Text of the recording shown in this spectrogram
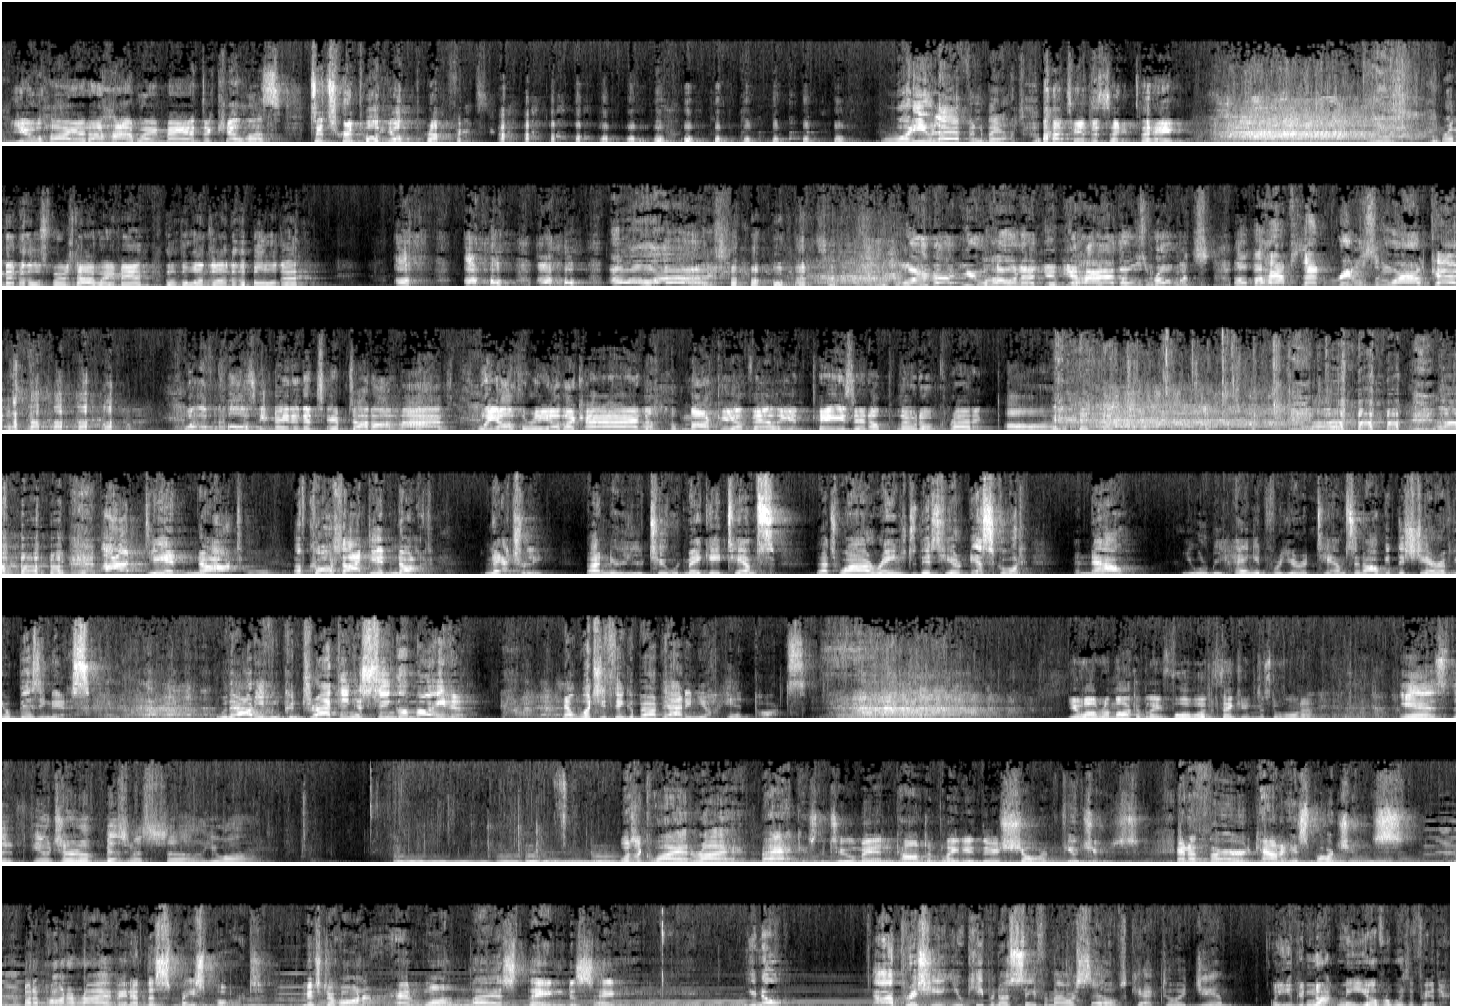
you hired a highwayman to kill us to triple your profits. What are you laughing about? I did the same thing. Remember those first highwaymen, the, the ones under the boulder? Oh, oh, oh, oh, us! Oh, what about you, Horner? Did you hire those robots? Or perhaps that riddlesome wildcat? Well, of course he made an attempt on our lives. We are three of a kind. Oh. Machiavellian peas in a plutocratic pod. I did not. Of course I did not. Naturally, I knew you two would make attempts. That's why I arranged this here escort. And now, you will be hanged for your attempts, and I'll get the share of your busyness. Without even contracting a single murder. Now, what you think about that in your head parts? You are remarkably forward thinking, Mr. Horner. yes, the future of business, sir, you are. was a quiet ride back as the two men contemplated their short futures, and a third counted his fortunes. But upon arriving at the spaceport, Mr. Horner had one last thing to say. You know, I appreciate you keeping us safe from ourselves, Cactoid Jim. Well, you could knock me over with a feather.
